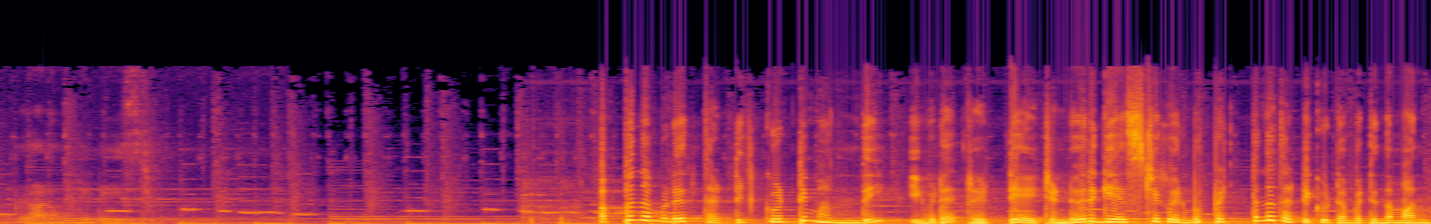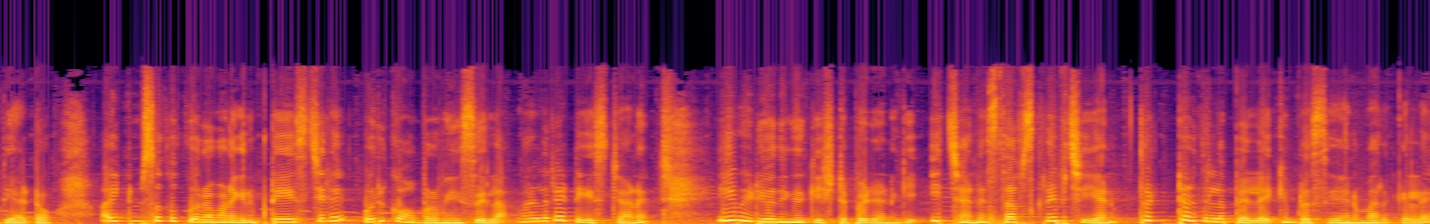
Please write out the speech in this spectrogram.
അപ്പോഴാണ് ഇതിന്റെ ടേസ്റ്റ് അപ്പം നമ്മുടെ തട്ടിക്കൂട്ടി മന്തി ഇവിടെ റെഡി ആയിട്ടുണ്ട്. ഒരു ഗസ്റ്റൊക്കെ വരുമ്പോൾ പെട്ടെന്ന് തട്ടിക്കൂട്ടാൻ പറ്റുന്ന മന്തിയാട്ടോ ഐറ്റംസൊക്കെ കുറവാണെങ്കിലും ടേസ്റ്റിൽ ഒരു കോംപ്രമൈസും ഇല്ല. വളരെ ടേസ്റ്റാണ് ഈ വീഡിയോ നിങ്ങൾക്ക് ഇഷ്ടപ്പെടുകയാണെങ്കിൽ ഈ ചാനൽ സബ്സ്ക്രൈബ് ചെയ്യാനും തൊട്ടടുത്തുള്ള ബെല്ലൈക്കും പ്രസ് ചെയ്യാനും മറക്കല്ലേ?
